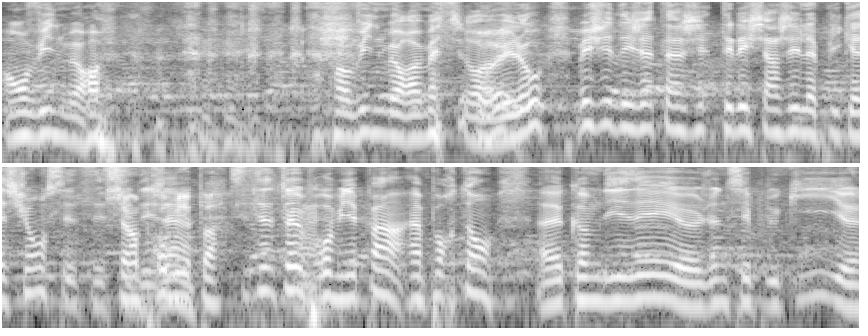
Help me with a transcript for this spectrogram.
envie, de me envie de me remettre sur un vélo. Mais j'ai déjà téléchargé l'application. C'est un déjà- premier pas. C'était un premier pas important. Euh, comme disait euh, je ne sais plus qui, euh,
